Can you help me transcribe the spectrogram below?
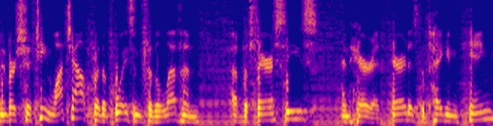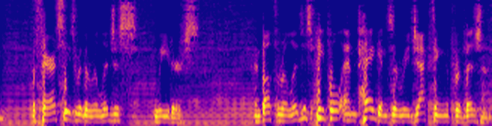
in verse 15, watch out for the poison, for the leaven of the Pharisees and Herod. Herod is the pagan king. The Pharisees were the religious leaders. And both the religious people and pagans are rejecting the provision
